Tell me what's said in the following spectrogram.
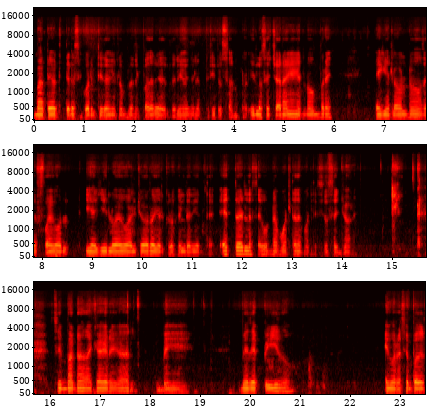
Mateo 13, 42 en el nombre del Padre, del Hijo y del Espíritu Santo. Y los echarán en el nombre en el horno de fuego y allí luego el lloro y el crujir de dientes. Esto es la segunda muerte de maldición, señores. Sin más nada que agregar, me, me despido en oración por el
